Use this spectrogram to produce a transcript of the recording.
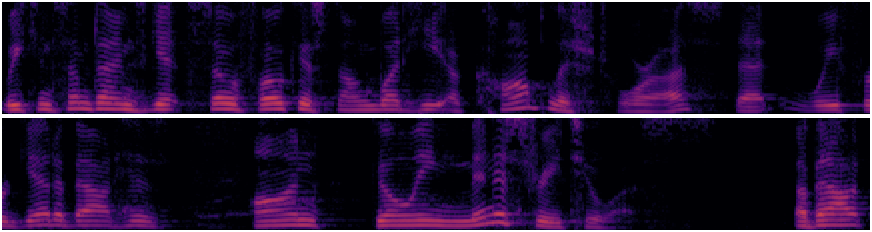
we can sometimes get so focused on what he accomplished for us that we forget about his ongoing ministry to us, about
